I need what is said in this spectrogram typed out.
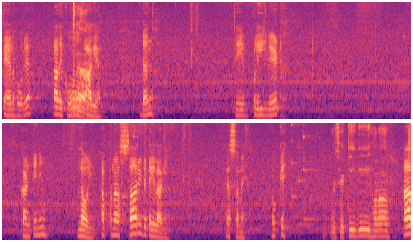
ਸਕੈਨ ਹੋ ਰਿਹਾ। ਆ ਦੇਖੋ ਉਹ ਆ ਗਿਆ। ਡਨ ਤੇ ਪਲੀਜ਼ ਵੇਟ ਕੰਟੀਨਿਊ ਲਓ ਜੀ ਆਪਣਾ ਸਾਰੀ ਡਿਟੇਲ ਆ ਗਈ ਇਸ ਸਮੇਂ। ਓਕੇ ਅੱਛਾ ਕੀ ਕੀ ਹੁਣ? ਆ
